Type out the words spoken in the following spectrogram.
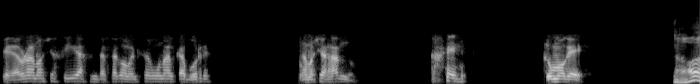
Llegar una noche así a sentarse a comerse en una alcapurre. Una noche random. como que. No,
